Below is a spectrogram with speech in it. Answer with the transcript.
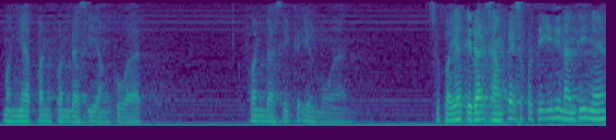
menyiapkan fondasi yang kuat. Fondasi keilmuan. Supaya tidak sampai seperti ini nantinya.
